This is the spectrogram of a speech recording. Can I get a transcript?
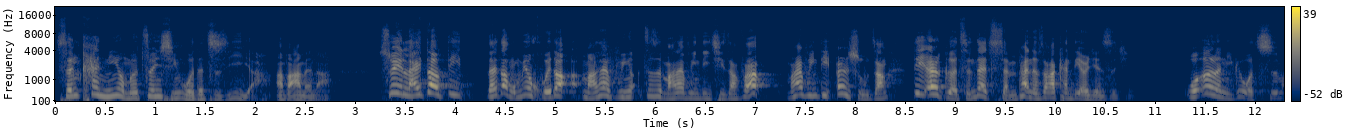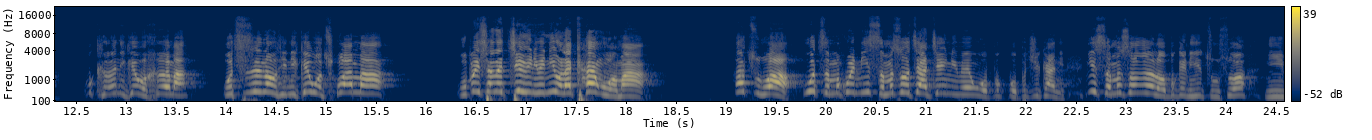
神看你有没有遵行我的旨意啊！阿爸阿门啊！所以来到第，来到我们又回到马太福音，这是马太福音第七章，反正马太福音第二十五章第二个曾在审判的时候，他看第二件事情：我饿了，你给我吃吗？我渴了，你给我喝吗？我赤身露体，你给我穿吗？我被下在监狱里面，你有来看我吗？啊，主啊，我怎么会？你什么时候在监狱里面？我不，我不去看你。你什么时候饿了？我不给你。主说，你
